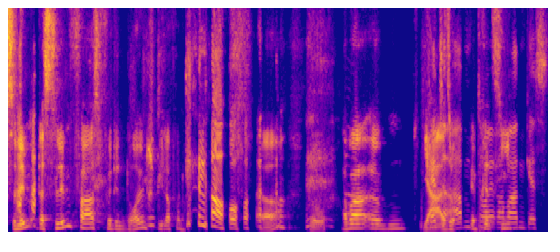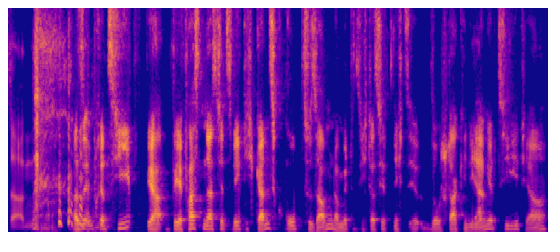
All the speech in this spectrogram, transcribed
Slim das Slim-Fast für den Rollenspieler von Genau. ja, so. Aber, ähm, ja, Fette also im Abenteurer Prinzip waren gestern. ja, also im Prinzip, wir wir fassen das jetzt wirklich ganz grob zusammen, damit sich das jetzt nicht so stark in die Ja. Länge zieht, ja.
